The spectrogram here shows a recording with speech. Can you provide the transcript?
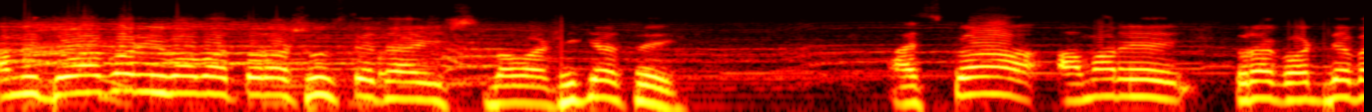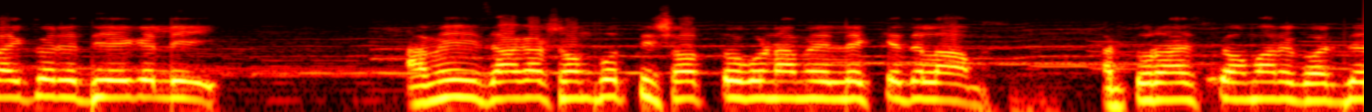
আমি দোয়া করি বাবা, তোরা সুস্থ থাকিস বাবা, ঠিক আছে? আজকে আমারে তোরা গড্ডে বাই করে দিয়ে গেলি। আমি জায়গা সম্পত্তি সব তোকে নামে লিখে দিলাম। আর তোরা আজকে আমার গড্ডে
